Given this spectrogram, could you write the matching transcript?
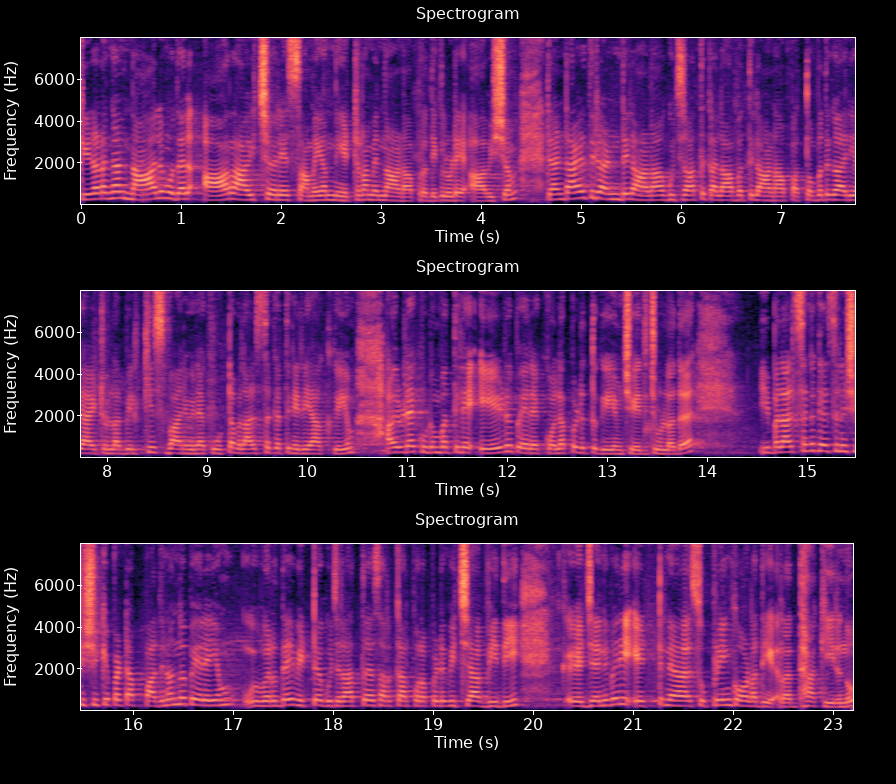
കീഴടങ്ങാൻ നാല് മുതൽ ആറാഴ്ച വരെ സമയം നീട്ടണമെന്നാണ് പ്രതികളുടെ ആവശ്യം. രണ്ടായിരത്തി രണ്ടിലാണ് ഗുജറാത്ത് കലാപത്തിലാണ് പത്തൊമ്പതുകാരിയായിട്ടുള്ള ബിൽക്കിസ് ബാനുവിനെ കൂട്ടബലാത്സംഗത്തിനിരയാക്കുകയും അവരുടെ കുടുംബത്തിലെ ഏഴ് പേരെ കൊലപ്പെടുത്തുകയും ചെയ്തിട്ടുള്ളത്. ഈ ബലാത്സംഗ കേസിൽ ശിക്ഷിക്കപ്പെട്ട പതിനൊന്ന് പേരെയും വെറുതെ വിട്ട് ഗുജറാത്ത് സർക്കാർ പുറപ്പെടുവിച്ച വിധി ജനുവരി എട്ടിന് സുപ്രീം കോടതി റദ്ദാക്കിയിരുന്നു.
